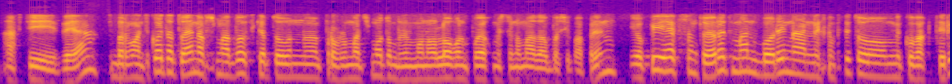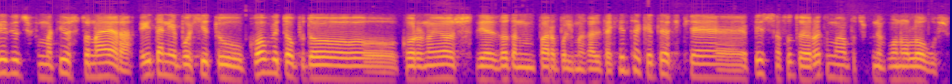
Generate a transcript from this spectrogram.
αυτή η ιδέα. Στην πραγματικότητα το έναυσμα δόθηκε από τον ε, προβληματισμό των πνευμονολόγων που έχουμε στην ομάδα όπως είπα πριν, οι οποίοι έθεσαν το ερώτημα αν μπορεί να ανοιχνευτεί το μικοβακτηρίδιο της φυματίωσης στον αέρα. Ήταν η εποχή του COVID όπου το κορονοϊός διαδιδόταν με πάρα πολύ μεγάλη ταχύτητα και τέθηκε επίσης αυτό το ερώτημα από τους πνευμονολόγους.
